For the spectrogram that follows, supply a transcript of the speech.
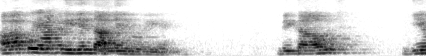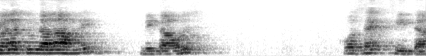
अब आपको यहाँ पे रीजन डालने ज़रूरी है। बिकॉज़ ये वाला क्यों डाला हमने? Because cosec theta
